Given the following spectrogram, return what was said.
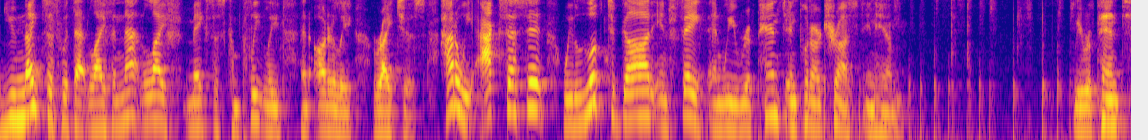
unites us with that life, and that life makes us completely and utterly righteous. How do we access it? We look to God in faith and we repent and put our trust in him. We repent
